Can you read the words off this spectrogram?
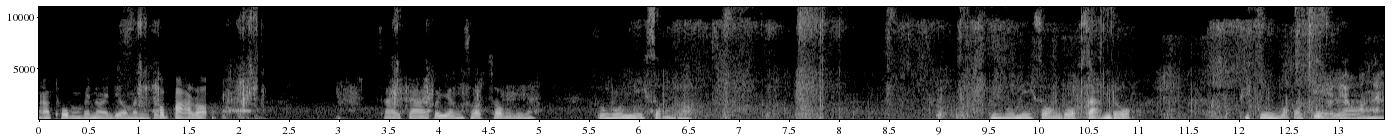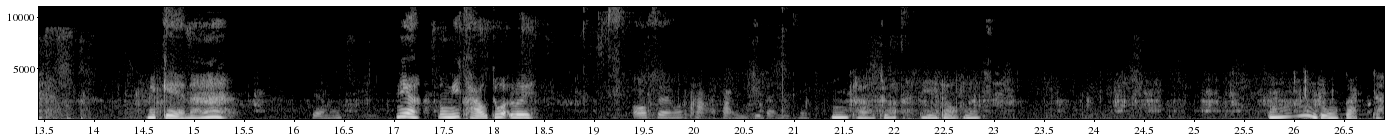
เอาถมไปหน่อยเดี๋ยวมันจะเข้าป่าแล้ว สายตาก็ยังสอดส่องอยู่นะ ตรงนู้นมีอีกสองดอก ตรงนู้นมีอีกสองดอกสามดอก พี่กุ้งบอกว่าแก่แล้วว่างั้น ไม่แก่นะแก่ไหมเนี่ย ตรงนี้ขาวจั๊วะเลยอ๋อแสดงว่าขาฝังจริงๆได้อยู่ใช่ไหมอืมขาวจั๊วะนี่ดอกหนึงอืมยุงกัดจ้ะ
